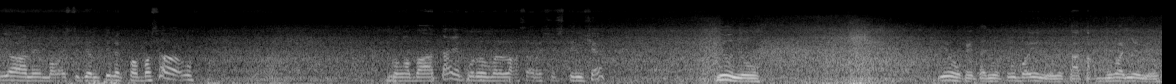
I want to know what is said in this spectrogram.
Yan, yung mga estudyante nagpabasa, oh. Mga bata, yan, puro malalakas ang resistensya. Yun, oh. Yun, kita nyo po ba yun? Yung nagtatakbuhan yun, oh.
